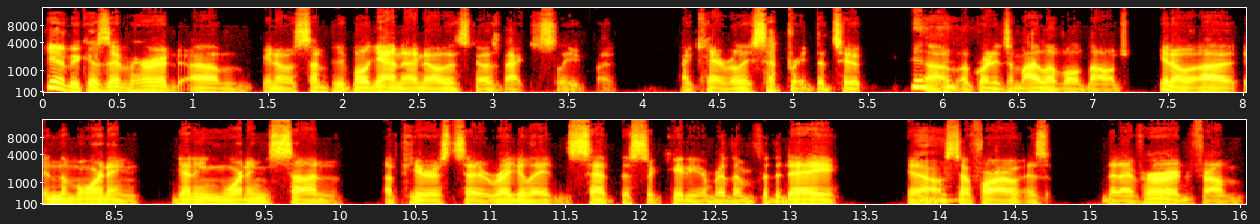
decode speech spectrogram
yeah, because I've heard, um, you know, some people again. I know this goes back to sleep, but I can't really separate the two. um, according to my level of knowledge. You know, uh, in the morning, getting morning sun appears to regulate and set the circadian rhythm for the day. You know, Mhm. so far as that I've heard from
